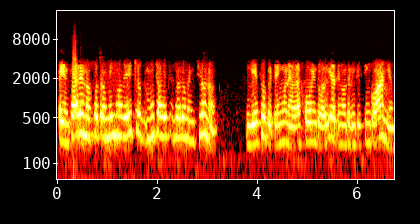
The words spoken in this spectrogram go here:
pensar en nosotros mismos. De hecho, muchas veces yo lo menciono, y eso que tengo una edad joven todavía, tengo 35 años,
